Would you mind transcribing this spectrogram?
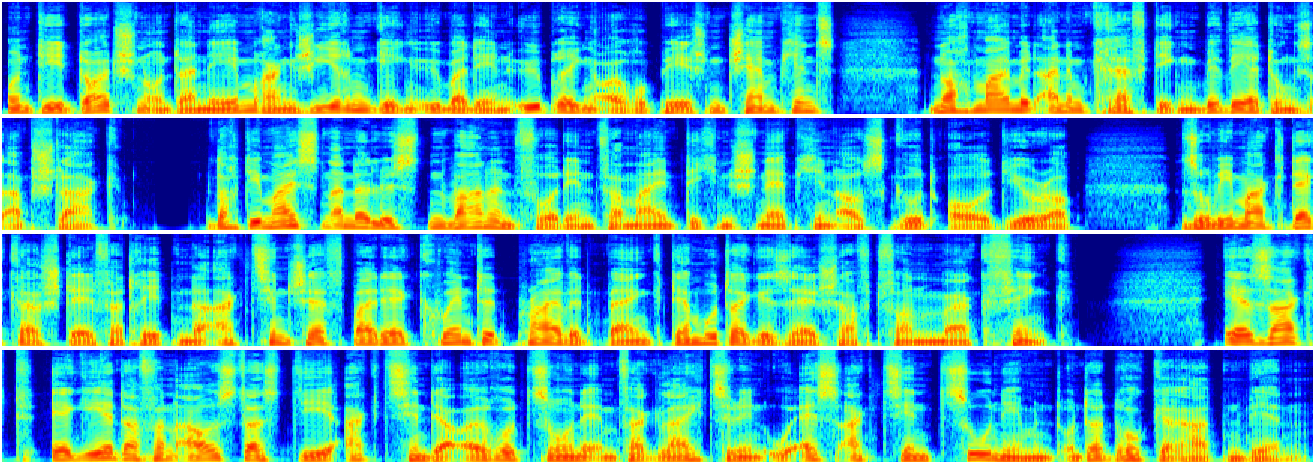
und die deutschen Unternehmen rangieren gegenüber den übrigen europäischen Champions nochmal mit einem kräftigen Bewertungsabschlag. Doch die meisten Analysten warnen vor den vermeintlichen Schnäppchen aus Good Old Europe, so wie Mark Decker, stellvertretender Aktienchef bei der Quinted Private Bank der Muttergesellschaft von Merck Fink. Er sagt, er gehe davon aus, dass die Aktien der Eurozone im Vergleich zu den US-Aktien zunehmend unter Druck geraten werden.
